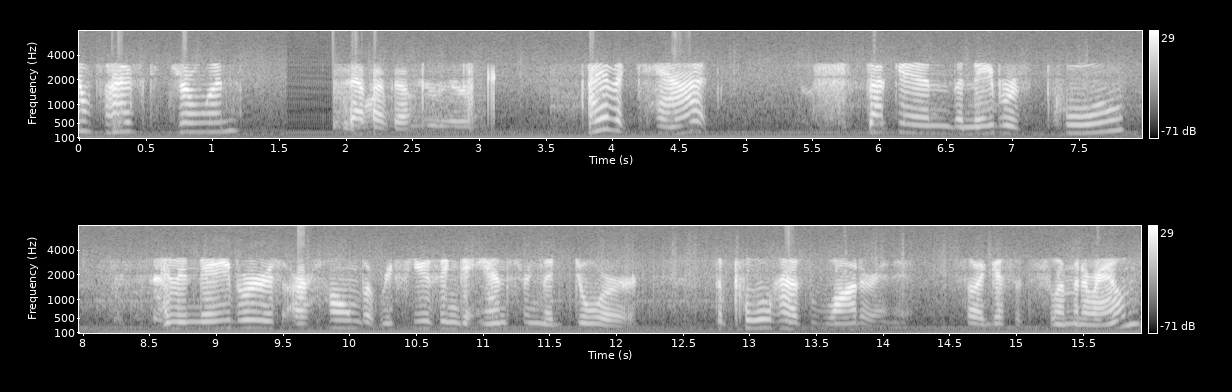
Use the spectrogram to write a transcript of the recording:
Sam 5, Control 1. Sam 5, go. I have a cat stuck in the neighbor's pool, and the neighbors are home but refusing to answering the door. The pool has water in it, so I guess it's swimming around.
